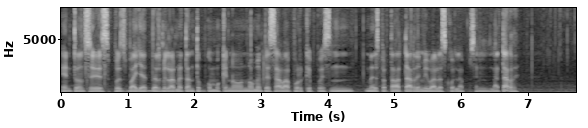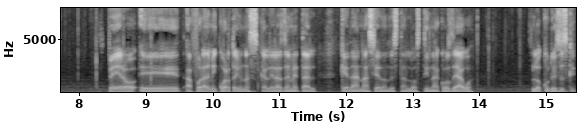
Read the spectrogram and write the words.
Entonces, pues vaya, desvelarme tanto como que no, no me pesaba porque pues me despertaba tarde y me iba a la escuela pues, en la tarde. Pero eh, afuera de mi cuarto hay unas escaleras de metal que dan hacia donde están los tinacos de agua. Lo curioso es que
